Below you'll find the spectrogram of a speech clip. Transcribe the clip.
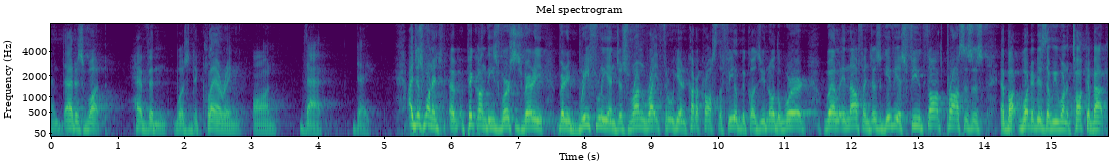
And that is what heaven was declaring on that day. I just want to uh, pick on these verses very, very briefly and just run right through here and cut across the field because you know the word well enough and just give you a few thought processes about what it is that we want to talk about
